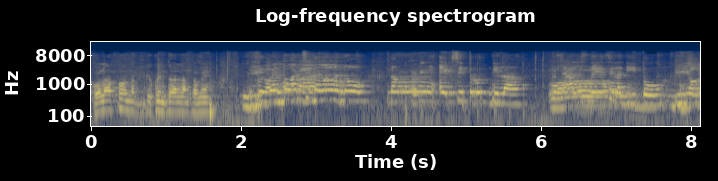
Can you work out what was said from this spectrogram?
Wala po, nagkikwentuhan lang kami. Kwentuhan sila ng ano, ng exit route nila. Kasi alas na yun sila dito. Hindi ako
